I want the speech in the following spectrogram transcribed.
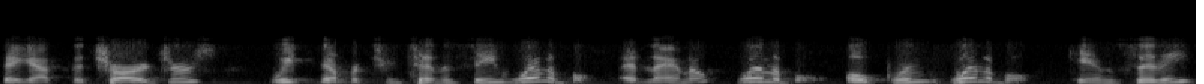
they got the Chargers. Week number two, Tennessee, winnable. Atlanta, winnable. Oakland, winnable. Kansas City,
